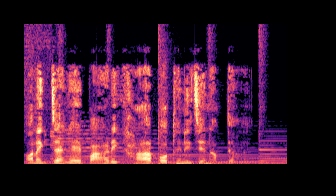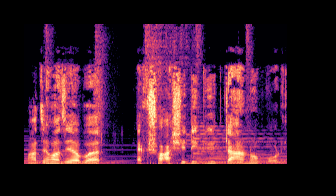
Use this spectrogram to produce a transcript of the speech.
অনেক জায়গায় পাহাড়ি খাড়া পথে নিচে নামতে হয়। মাঝে মাঝে আবার একশো আশি ডিগ্রি টার্নও পড়ে।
